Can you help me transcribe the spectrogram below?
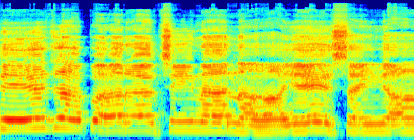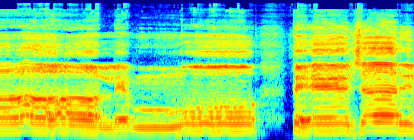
తేజపరచిన నాయసయ్యా లెమ్ము తేజరిల్లుము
